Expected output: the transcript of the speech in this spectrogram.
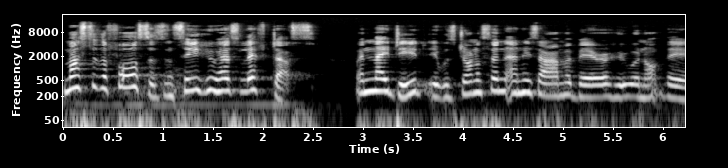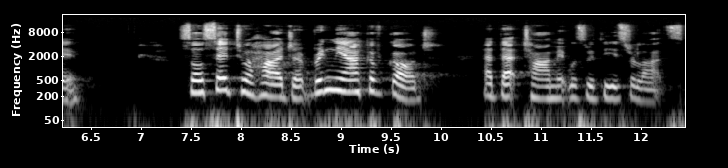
Muster the forces and see who has left us. When they did, it was Jonathan and his armor bearer who were not there. Saul said to Ahijah, Bring the ark of God. At that time it was with the Israelites.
